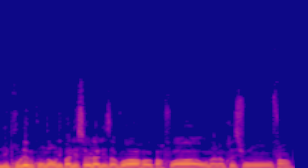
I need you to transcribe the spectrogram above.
les problèmes qu'on a, on n'est pas les seuls à les avoir. Euh, parfois, on a l'impression, enfin,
